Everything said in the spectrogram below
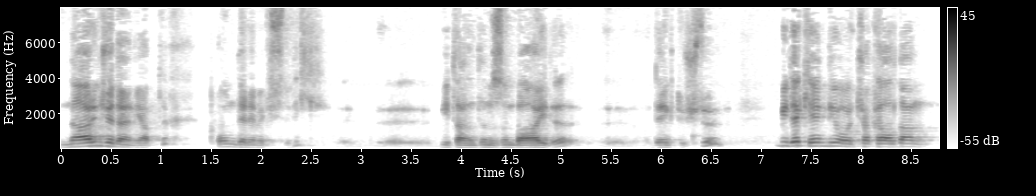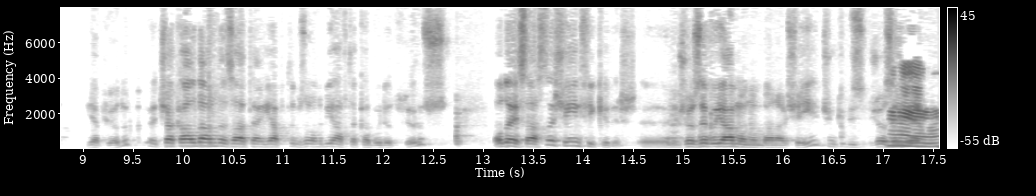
Narince'den yaptık. Onu denemek istedik. E, bir tanıdığımızın bağıydı. E, denk düştü. Bir de kendi o çakaldan yapıyorduk. E, çakaldan da zaten yaptığımız onu bir hafta kabul tutuyoruz. O da esasında şeyin fikridir. E, Jose Buyamo'nun bana şeyi. Çünkü biz Jose hmm.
